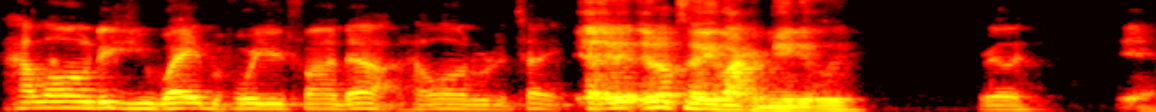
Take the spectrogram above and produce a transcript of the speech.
How long did you wait before you'd find out? How long would it take? Yeah, it, it'll tell you like immediately. Really? Yeah.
